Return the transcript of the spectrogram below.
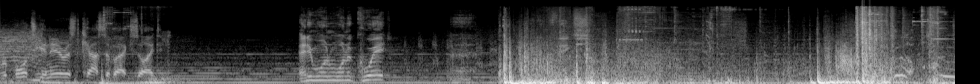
Report to your nearest Casevac site. Anyone want to quit? Uh, I think so.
